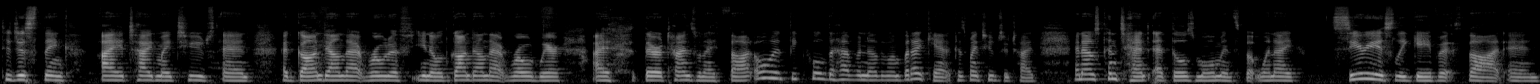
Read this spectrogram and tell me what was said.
to just think I had tied my tubes and had gone down that road of, you know, gone down that road where I, there are times when I thought, oh, it'd be cool to have another one, but I can't because my tubes are tied. And I was content at those moments. But when I seriously gave it thought and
